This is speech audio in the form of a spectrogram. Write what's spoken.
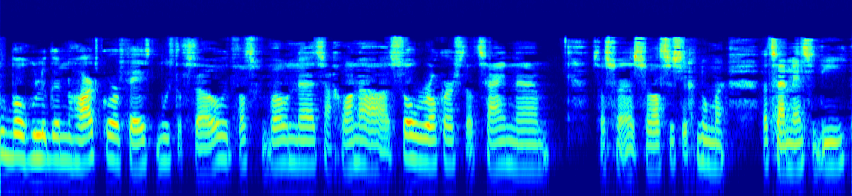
voetbalhooligan hardcore feest moest of zo. Het was gewoon, uh, het zijn gewoon uh, soul rockers. Dat zijn, uh, zoals, zoals ze zich noemen, dat zijn mensen die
